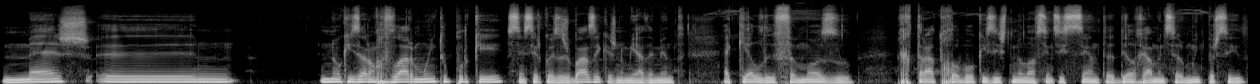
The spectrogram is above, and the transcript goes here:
mas um, não quiseram revelar muito o porquê, sem ser coisas básicas, nomeadamente aquele famoso retrato robô que existe em 1960 dele realmente ser muito parecido,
